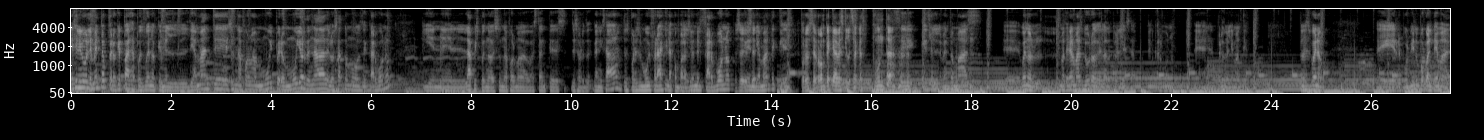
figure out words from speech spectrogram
Es el mismo elemento, pero ¿qué pasa? Pues bueno, que en el diamante es una forma muy, pero muy ordenada de los átomos de carbono. Y en el lápiz, pues no, es una forma bastante des- desorganizada. Entonces, por eso es muy frágil la comparación del carbono eh, en se- diamante, que es Por eso se rompe cada vez que le sacas punta. Sí, que es el elemento más, eh, bueno, el material más duro de la naturaleza, el carbono, eh, perdón, el diamante. Entonces, bueno, eh, volviendo un poco al tema,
